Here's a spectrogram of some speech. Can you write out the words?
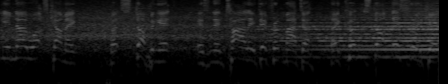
Well, you know what's coming, but stopping it is an entirely different matter. They couldn't stop this free kick.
